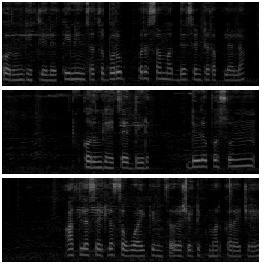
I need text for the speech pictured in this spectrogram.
करून घेतलेलं. आहे तीन इंचाचं बरोबर असा मध्य सेंटर आपल्याला करून घ्यायचं आहे दीड. दीडपासून आतल्या साईडला सव्वा एक इंचावर असे टिकमार करायचे आहे.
